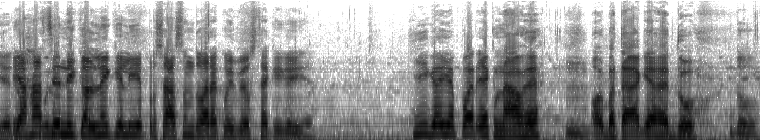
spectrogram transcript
ये यहाँ से निकलने के लिए प्रशासन द्वारा कोई व्यवस्था की गई है? की गई है पर एक नाव है हम्म, और बताया गया है दो। दो।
